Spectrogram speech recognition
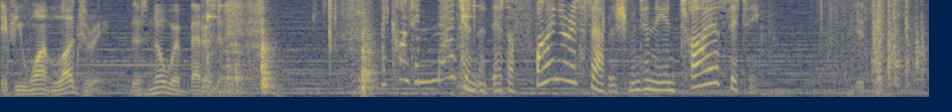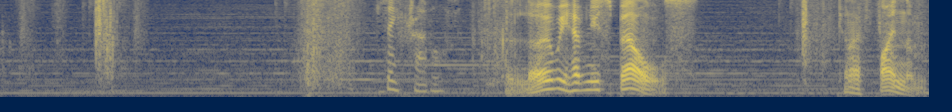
If you want luxury, there's nowhere better than it. I can't imagine that there's a finer establishment in the entire city. it. Safe travels. Hello, we have new spells. Can I find them?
